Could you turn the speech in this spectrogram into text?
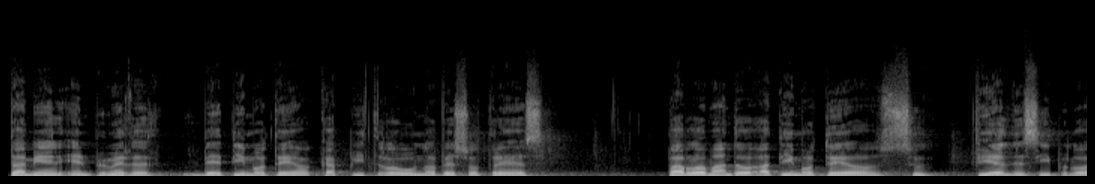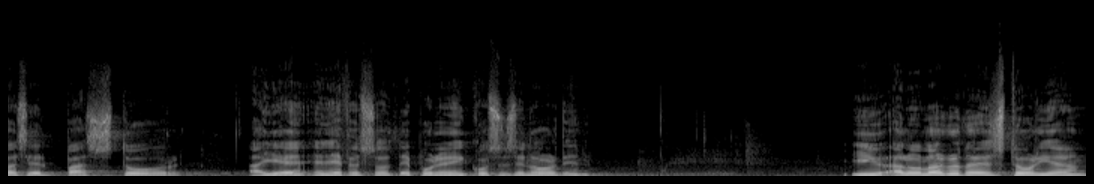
También en 1 de Timoteo capítulo 1, verso 3, Pablo mandó a Timoteo, su fiel discípulo, a ser pastor allá en Éfeso, de poner en cosas en orden. Y a lo largo de la historia,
